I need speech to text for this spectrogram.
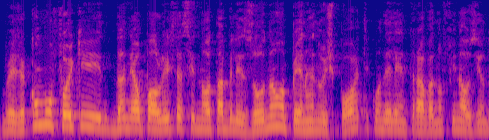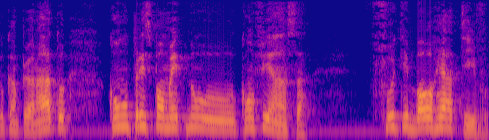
veja, como foi que Daniel Paulista se notabilizou não apenas no esporte, quando ele entrava no finalzinho do campeonato, como principalmente no Confiança. Futebol reativo,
